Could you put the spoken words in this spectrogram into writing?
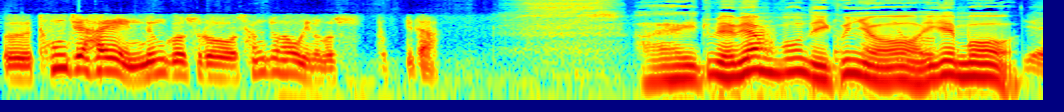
그 통제하에 있는 것으로 상정하고 있는 것으로 봅니다. 아이, 좀 애매한 부분도 있군요. 이게 뭐, 예.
